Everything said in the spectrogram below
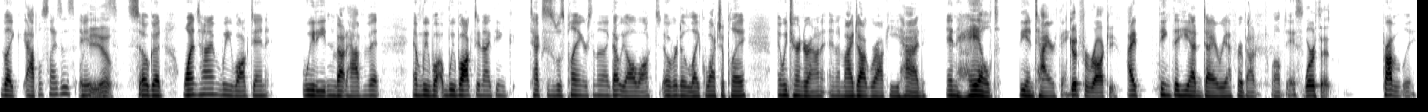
like apple slices. Look It is so good. One time we walked in, we'd eaten about half of it, and we wa- we walked in. I think Texas was playing or something like that. We all walked over to like watch a play, and we turned around, and my dog Rocky had inhaled the entire thing. Good for Rocky. I think that he had diarrhea for about twelve days, Worth it. probably.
